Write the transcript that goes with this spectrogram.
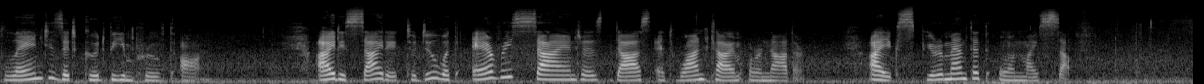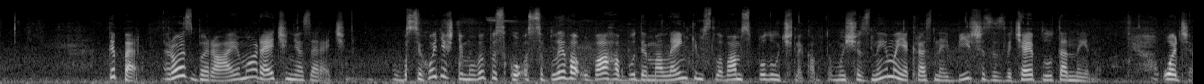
plenty that could be improved on. I decided to do what every scientist does at one time or another. I experimented on myself. Тепер розбираємо речення за реченням. У сьогоднішньому випуску особлива увага буде маленьким словам сполучникам, тому що з ними якраз найбільше зазвичай плутанини. Отже,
